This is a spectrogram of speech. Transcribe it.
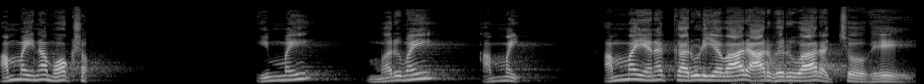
அம்மைனா மோக்ஷம். இம்மை மறுமை அம்மை. அம்மை எனக்கு அருளியவார் ஆர் பெறுவார் அச்சோவே.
